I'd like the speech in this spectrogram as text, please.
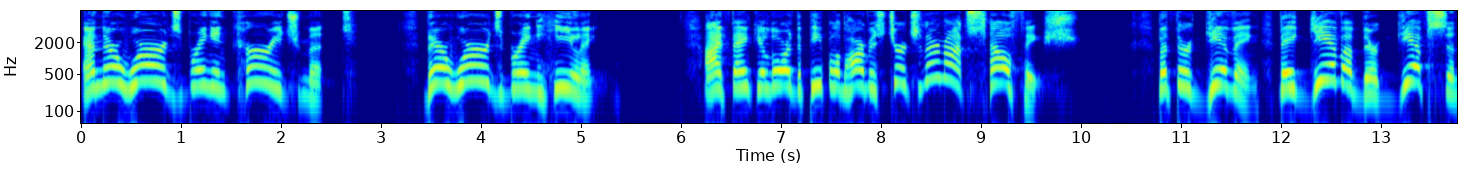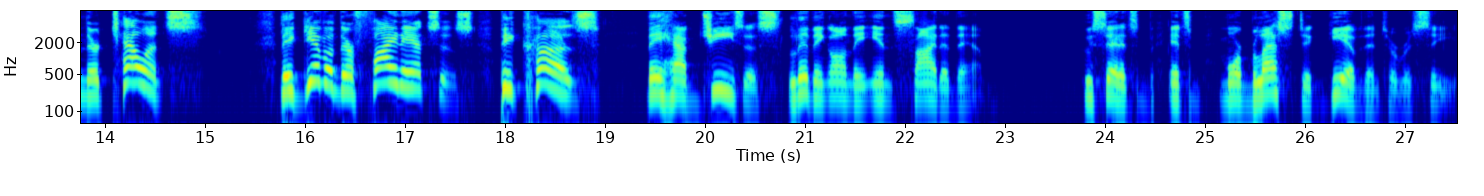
And their words bring encouragement. Their words bring healing. I thank you, Lord, the people of Harvest Church, they're not selfish but they're giving. They give of their gifts and their talents. They give of their finances because they have Jesus living on the inside of them, who said it's, it's more blessed to give than to receive.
